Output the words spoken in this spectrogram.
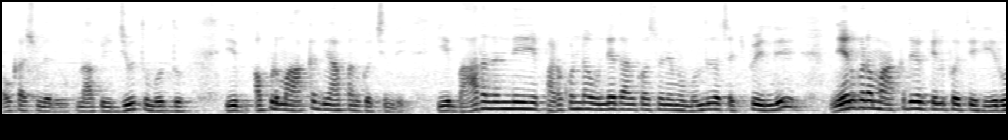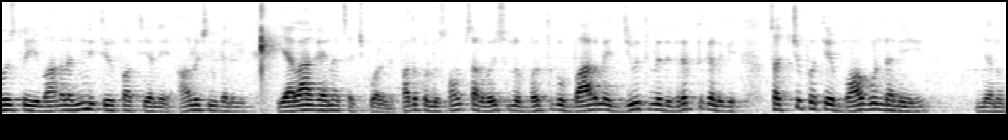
అవకాశం లేదు. నాకు ఈ జీవితం వద్దు. ఈ అప్పుడు మా అక్క జ్ఞాపానికి వచ్చింది. ఈ బాధలన్నీ పడకుండా ఉండేదానికోసమేమో ముందుగా చచ్చిపోయింది. నేను కూడా మా అక్క దగ్గరికి వెళ్ళిపోతే ఈ రోజుతో ఈ బాధలన్నీ తీరిపోతాయి అనే ఆలోచన కలిగి ఎలాగైనా చచ్చిపోవాలని పదకొండు సంవత్సరాల వయసులో బ్రతుకు భారమే జీవితం మీద విరక్తి కలిగి చచ్చిపోతే బాగుండని నేను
